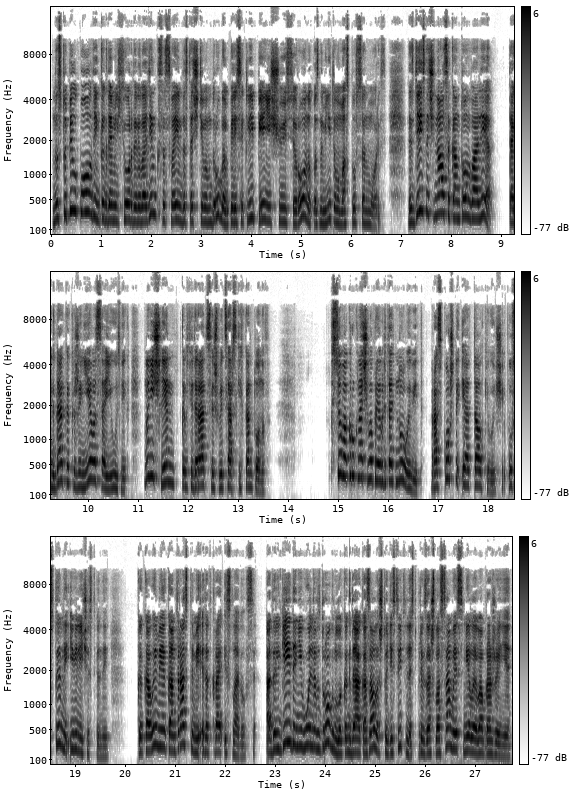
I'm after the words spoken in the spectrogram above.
Наступил полдень, когда Мельхиор де Виладинг со своим досточтимым другом пересекли пенящуюся Рону по знаменитому мосту Сен-Морис. Здесь начинался кантон Вале, тогда как Женева — союзник, но не член конфедерации швейцарских кантонов. Все вокруг начало приобретать новый вид, роскошный и отталкивающий, пустынный и величественный, Каковыми контрастами этот край и славился. Адельгейда невольно вздрогнула, когда оказалось, что действительность превзошла самое смелое воображение,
